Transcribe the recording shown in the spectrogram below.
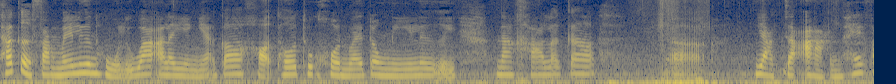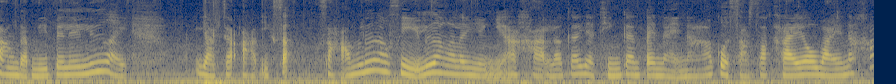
ถ้าเกิดฟังไม่ลื่นหูหรือว่าอะไรอย่างเงี้ยก็ขอโทษทุกคนไว้ตรงนี้เลยนะคะ แล้วก็เอ่อยากจะอ่านให้ฟังแบบนี้ไปเรื่อยๆ อยากจะอ่านอีกสักสามเรื่องสี่เรื่องอะไรอย่างเงี้ยค่ะ แล้วก็อย่าทิ้งกันไปไหนนะ กด subscribe เอาไว้นะคะ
